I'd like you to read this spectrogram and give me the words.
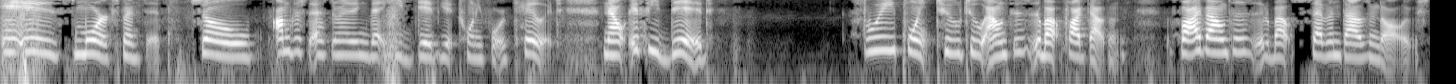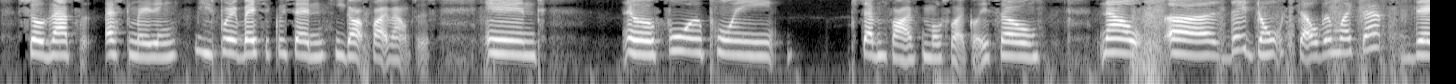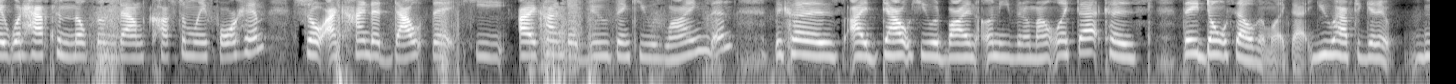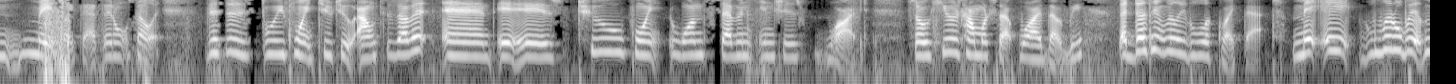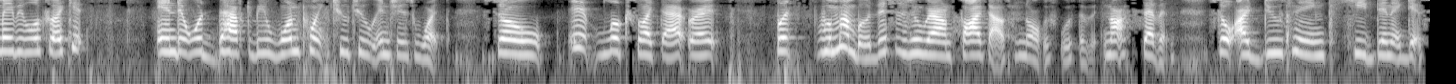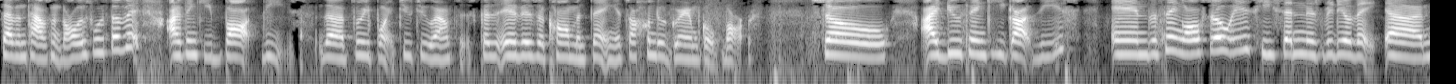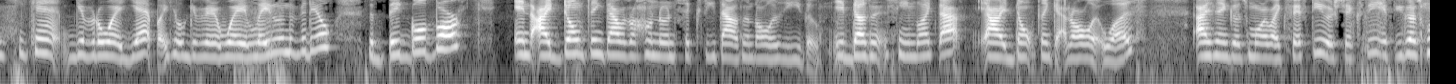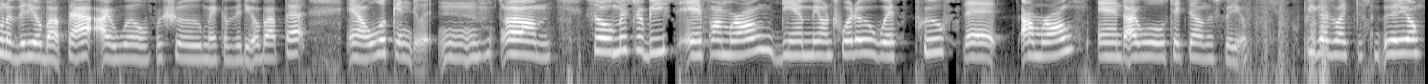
it is more expensive. So, I'm just estimating that he did get 24 karat. Now, if he did, 3.22 ounces is about 5,000 five ounces at about seven thousand dollars. So that's estimating. He's pretty basically said he got five ounces, and uh, four point seven five most likely. So now, uh, they don't sell them like that. They would have to melt them down customly for him. So I kind of doubt that he. I kind of do think he was lying then, because I doubt he would buy an uneven amount like that. Because they don't sell them like that. You have to get it made like that. They don't sell it. This is 3.22 ounces of it, and it is 2.17 inches wide. So here's how much that wide that would be. That doesn't really look like that. A little bit maybe looks like it. And it would have to be 1.22 inches width. So it looks like that, right? But remember, this is around $5,000 worth of it, not 7 So I do think he didn't get $7,000 worth of it. I think he bought these, the 3.22 ounces, because it is a common thing. It's a 100 gram gold bar. So I do think he got these. And the thing also is, he said in his video that uh, he can't give it away yet, but he'll give it away later in the video, the big gold bar. And I don't think that was $160,000 either. It doesn't seem like that. I don't think at all it was. I think it was more like 50 or 60. If you guys want a video about that, I will for sure make a video about that, and I'll look into it. And, um, so, Mr. Beast, if I'm wrong, DM me on Twitter with proof that I'm wrong, and I will take down this video. Hope you guys like this video.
